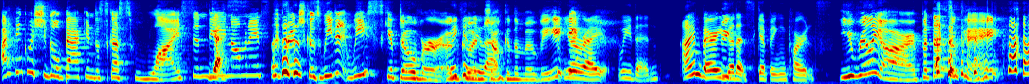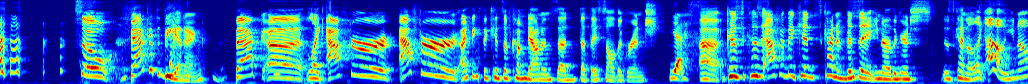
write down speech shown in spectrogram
I think we should go back and discuss why Cindy Yes. nominates the Grinch because we did we skipped over a good chunk of the movie. You're right, we did. I'm very Be- good at skipping parts. You really are, but that's okay. so back at the beginning, back uh like after after I think the kids have come down and said that they saw the Grinch. yes. Uh cuz cuz after the kids kind of visit, you know, the Grinch is kind of like, "Oh, you know,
